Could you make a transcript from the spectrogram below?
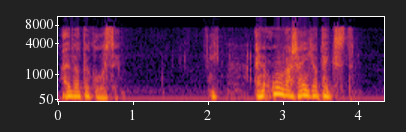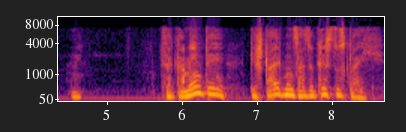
Albert der Große. Ein unwahrscheinlicher Text. Sakramente gestalten uns also Christus gleich.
